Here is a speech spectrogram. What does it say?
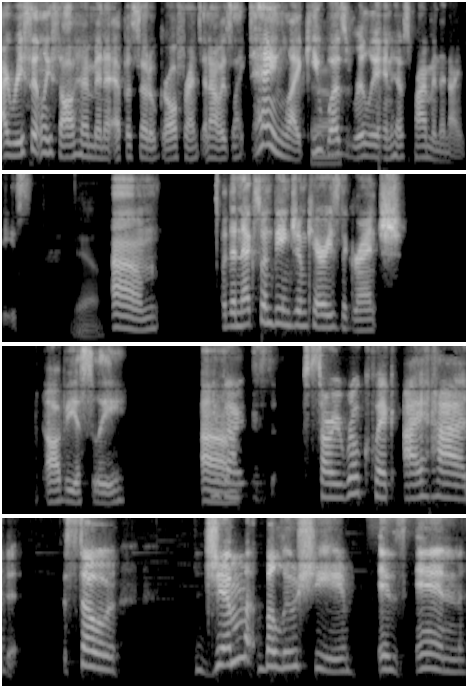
I recently saw him in an episode of Girlfriends, and I was like, dang, like he Yeah. was really in his prime in the 90s. yeah. Um, the next one being Jim Carrey's The Grinch, obviously. You Um, guys, sorry, real quick. I had so Jim Belushi is in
